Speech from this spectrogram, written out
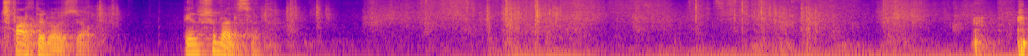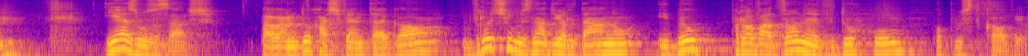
Czwarty rozdział, pierwszy werset. Jezus zaś, pełen Ducha Świętego, wrócił z nad Jordanu i był prowadzony w duchu po pustkowiu.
